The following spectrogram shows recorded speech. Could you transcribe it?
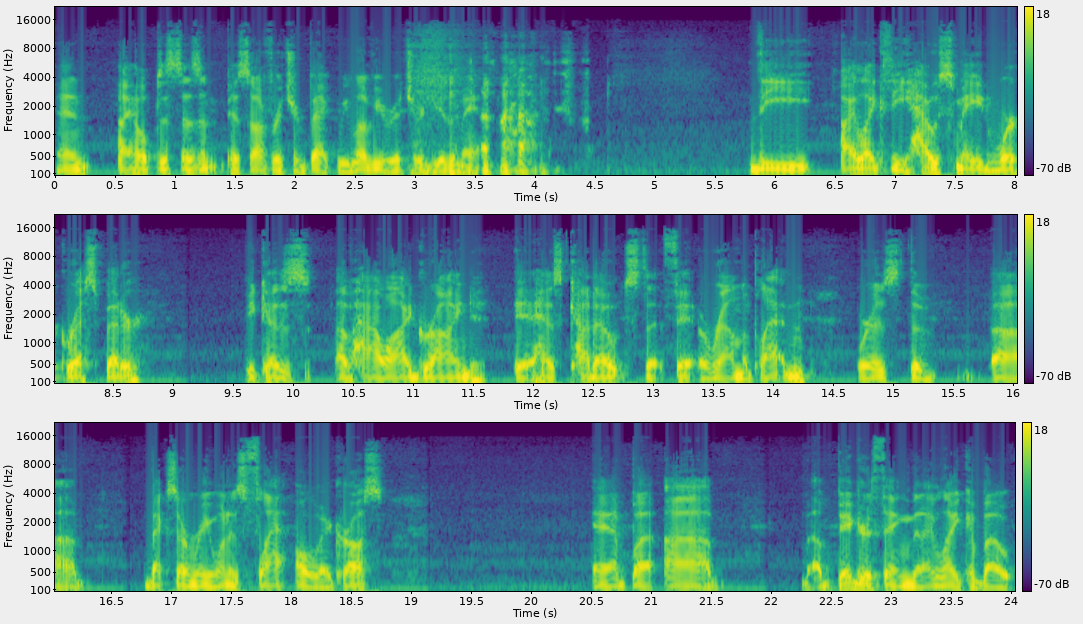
And I hope this doesn't piss off Richard Beck. We love you, Richard. You're the man. the I like the house-made work rest better because of how I grind. It has cutouts that fit around the platen, whereas the uh, Beck's Armory one is flat all the way across. Uh, but uh, a bigger thing that I like about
